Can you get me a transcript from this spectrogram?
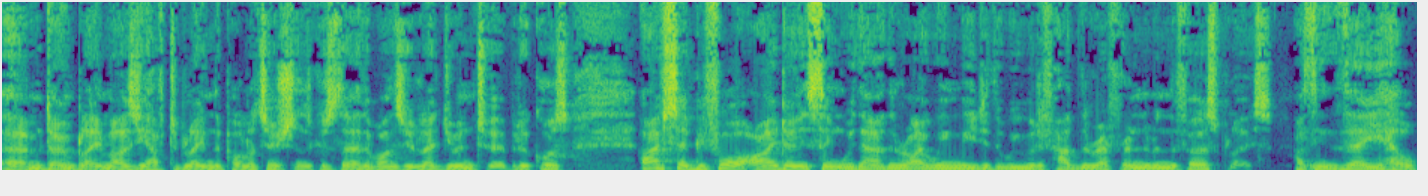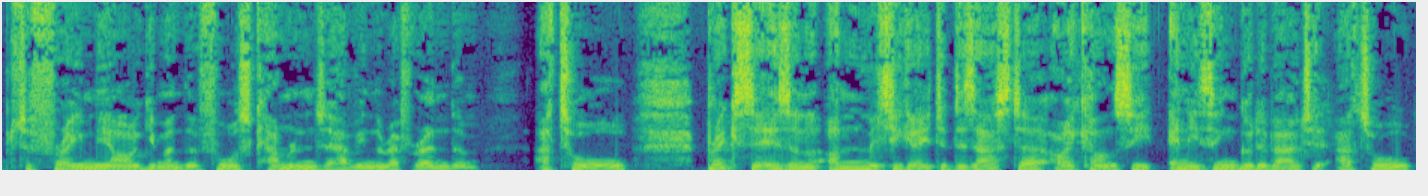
Um, don't blame us. You have to blame the politicians because they're the ones who led you into it. But of course, I've said before, I don't think without the right wing media that we would have had the referendum in the first place. I think they helped to frame the argument that forced Cameron into having the referendum at all. Brexit is an unmitigated disaster. I can't see anything good about it at all.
